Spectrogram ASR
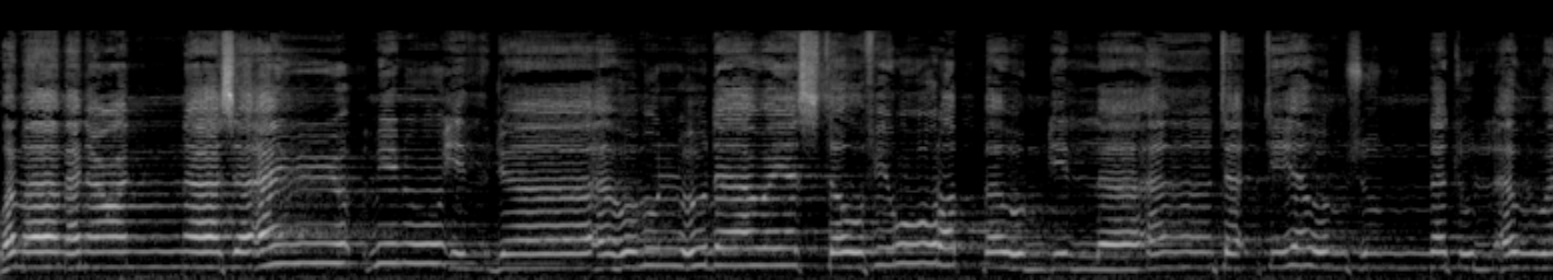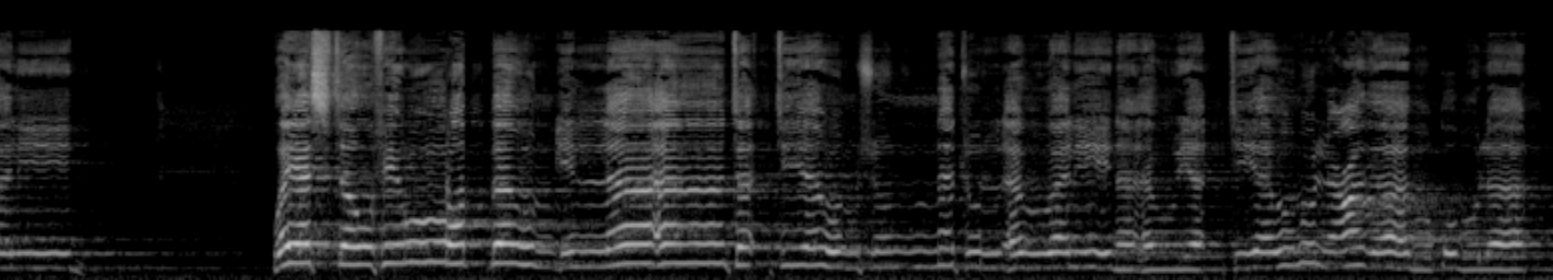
وما منع الناس أن يؤمنوا إذ جاءهم الهدى ويستغفروا ربهم إلا أن تأتيهم سنة الأولين ويستغفروا ربهم إلا تأتيهم سنة الأولين أو يأتيهم العذاب قبلاً.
